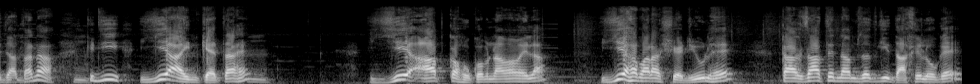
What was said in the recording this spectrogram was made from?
जाता ना कि जी ये आइन कहता है ये आपका हुक्मनामा मिला ये हमारा शेड्यूल है कागजात नामजदगी दाखिल हो गए।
